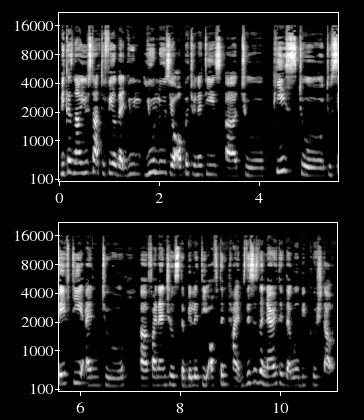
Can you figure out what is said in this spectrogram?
Because now you start to feel that you you lose your opportunities uh, to peace to to safety and to uh, financial stability oftentimes. This is the narrative that will be pushed out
